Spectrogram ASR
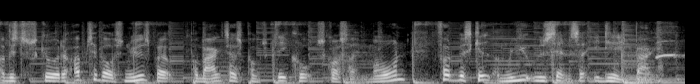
og hvis du skriver dig op til vores nyhedsbrev på marketers.dk-morgen, får du besked om nye udsendelser i din indbakke.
